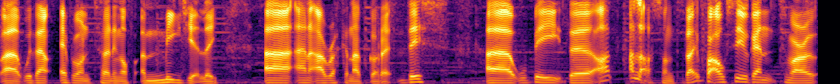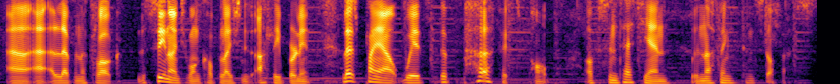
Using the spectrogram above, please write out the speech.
uh, without everyone turning off immediately. Uh, and I reckon I've got it. This uh, will be the our, last song today. But I'll see you again tomorrow uh, at 11 o'clock. The C91 compilation is utterly brilliant. Let's play out with the perfect pop of Saint Etienne with Nothing Can Stop Us.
